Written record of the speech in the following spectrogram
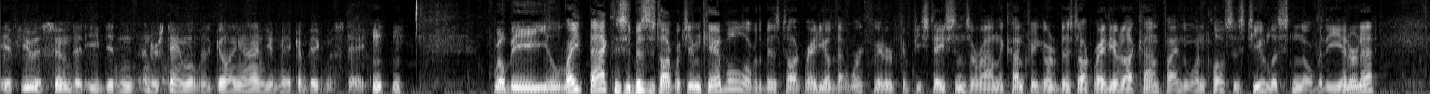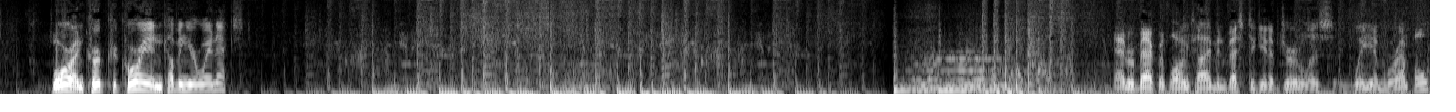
if you assumed that he didn't understand what was going on, you'd make a big mistake. We'll be right back. This is Business Talk with Jim Campbell over the Biz Talk Radio Network, 350 stations around the country. Go to biztalkradio.com, find the one closest to you, listen over the internet. More on Kirk Kerkorian coming your way next. And we're back with longtime investigative journalist William Rempel.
